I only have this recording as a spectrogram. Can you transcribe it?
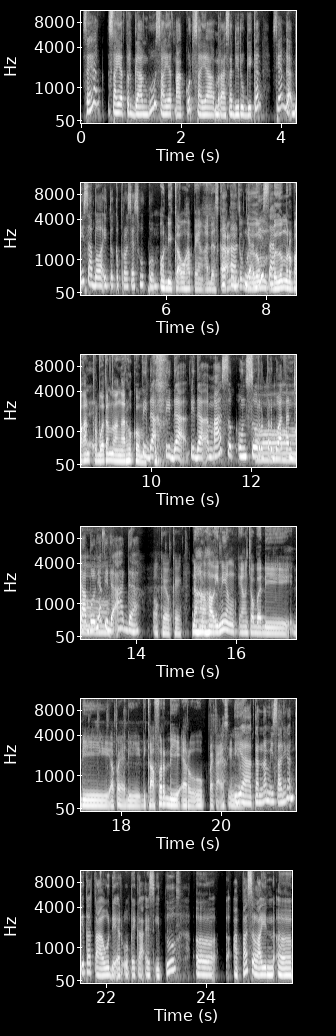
saya saya terganggu saya takut saya merasa dirugikan saya nggak bisa bawa itu ke proses hukum Oh di KUHP yang ada sekarang Eh, eh, itu belum bisa. belum merupakan perbuatan melanggar hukum. tidak tidak tidak masuk unsur Oh. perbuatan cabulnya tidak ada Oke oke. Nah hal-hal ini yang yang coba di di apa ya di di cover di RUU PKS ini. ya? Iya karena misalnya kan kita tahu di RUU PKS itu eh, apa selain eh,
